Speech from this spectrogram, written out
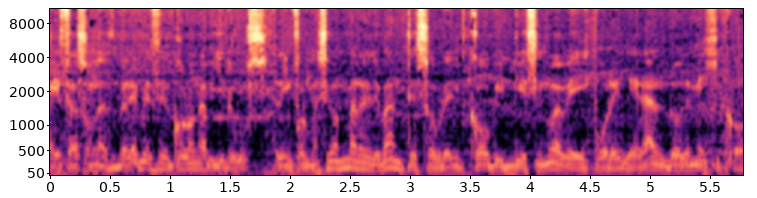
Estas son las breves del coronavirus. La información más relevante sobre el COVID-19 por el Heraldo de México.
